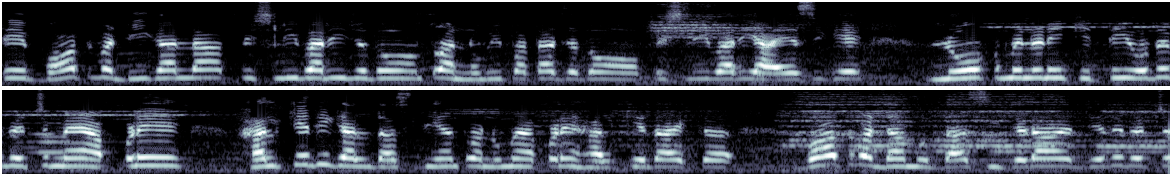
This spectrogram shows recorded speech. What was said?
ਤੇ ਬਹੁਤ ਵੱਡੀ ਗੱਲ ਆ, ਪਿਛਲੀ ਵਾਰੀ ਜਦੋਂ ਤੁਹਾਨੂੰ ਵੀ ਪਤਾ ਜਦੋਂ ਪਿਛਲੀ ਵਾਰੀ ਆਏ ਸੀਗੇ, ਲੋਕ ਮਿਲਣੀ ਕੀਤੀ, ਉਹਦੇ ਵਿੱਚ ਮੈਂ ਆਪਣੇ ਹਲਕੇ ਦੀ ਗੱਲ ਦੱਸਦੀ ਹਾਂ, ਤੁਹਾਨੂੰ ਮੈਂ ਆਪਣੇ ਹਲਕੇ ਦਾ ਇੱਕ ਬਹੁਤ ਵੱਡਾ ਮੁੱਦਾ ਸੀ, ਜਿਹੜਾ ਜਿਹਦੇ ਵਿੱਚ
